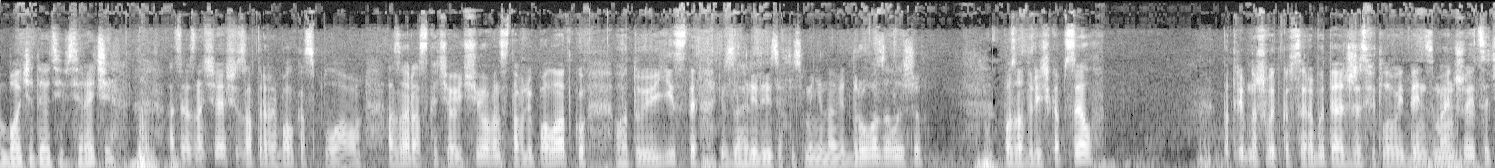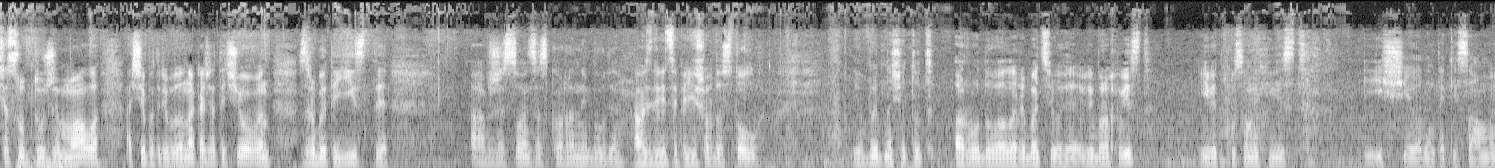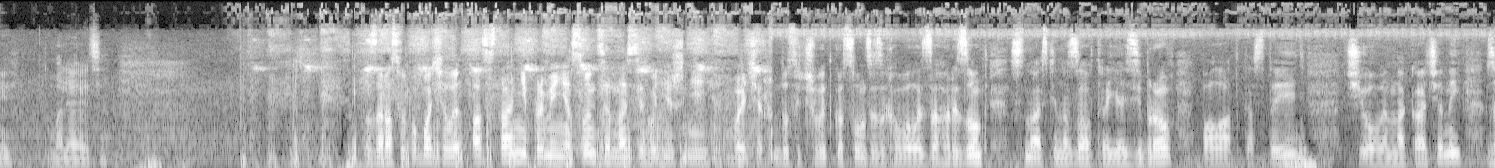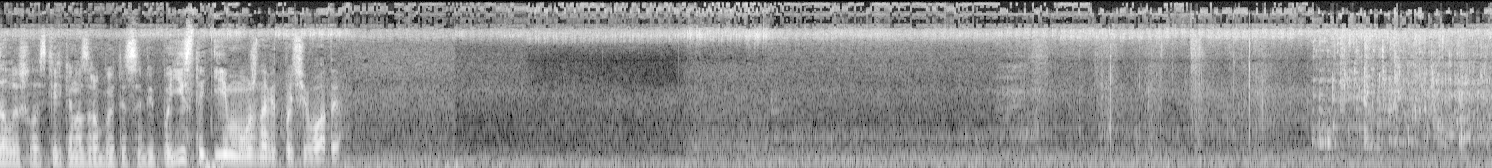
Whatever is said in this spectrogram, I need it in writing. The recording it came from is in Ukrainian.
Бачите оці всі речі. А це означає, що завтра рибалка з плавом. А зараз качаю човен, ставлю палатку, готую їсти. І взагалі дивіться, хтось мені навіть дрова залишив. Позаду річка Псел. Потрібно швидко все робити, адже світловий день зменшується, часу дуже мало, а ще потрібно накачати човен, зробити їсти. А вже сонця скоро не буде. А ось дивіться, підійшов до столу. І видно, що тут орудували рибацюги. Віброхвіст і відкусаний хвіст. І ще один такий самий валяється. Зараз ви побачили останні проміння сонця на сьогоднішній вечір. Досить швидко сонце заховалось за горизонт. Снасті на завтра я зібрав, палатка стоїть, човен накачаний. Залишилось тільки на зробити собі поїсти і можна відпочивати.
